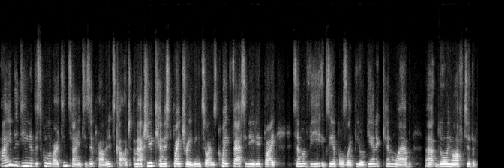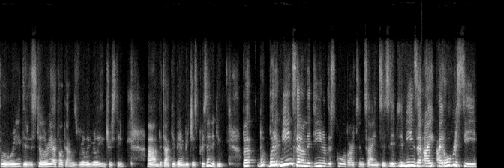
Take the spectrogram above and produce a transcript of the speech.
I am the Dean of the School of Arts and Sciences at Providence College. I'm actually a chemist by training, so I was quite fascinated by some of the examples like the organic chem lab uh, going off to the brewery, the distillery. I thought that was really, really interesting um, that Dr. Van Reet just presented you. But what it means that I'm the Dean of the School of Arts and Sciences, it, it means that I, I oversee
